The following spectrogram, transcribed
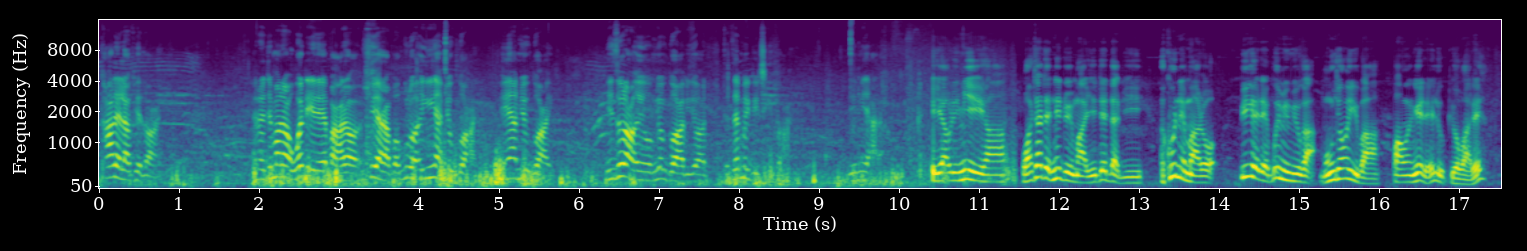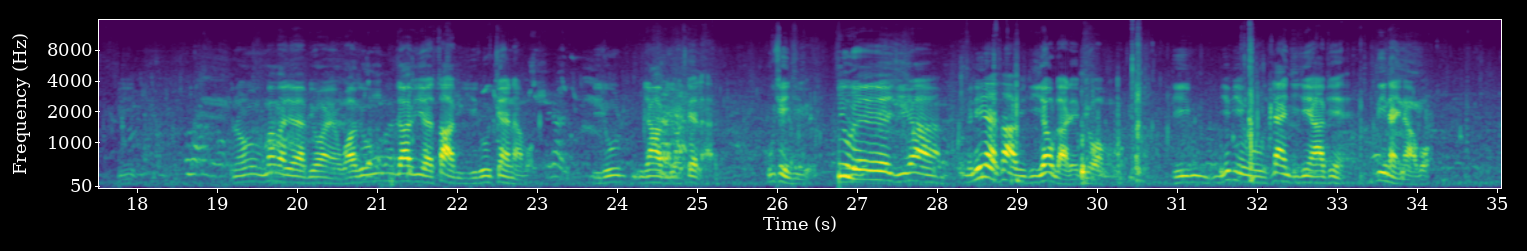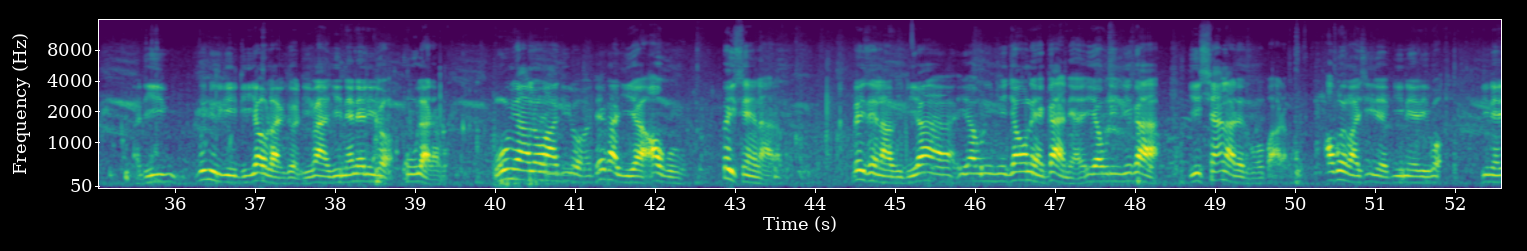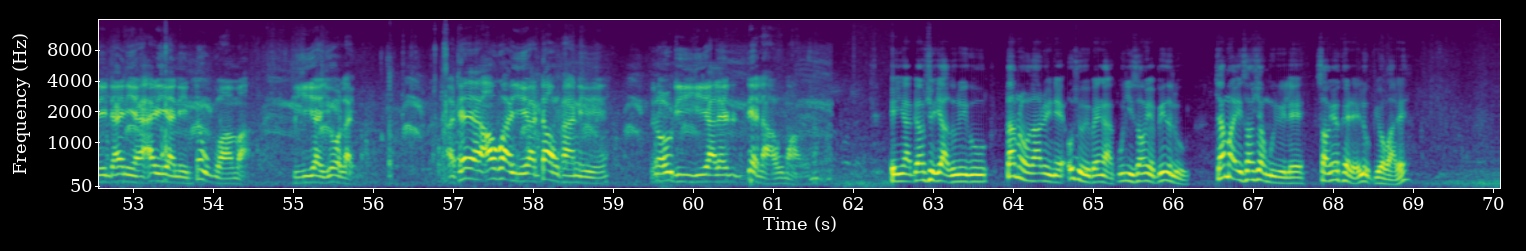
ခါးလေလောက်ဖြစ်သွားတယ်အဲ့တော့ကျမတို့ဝက်တွေထဲပါတော့ရွှေ့ရတာပေါ့အခုတော့အင်းကြီးကမြုပ်သွားပြီအင်းကမြုပ်သွားပြီရင်းစိုးတော်အိမ်ကိုမြုပ်သွားပြီးတော့တစ်သက်မိတ်တွေထိသွားတယ်နေမရတာအေယာဝတီမြစ်ရေဟာဝါထက်တဲ့နှစ်တွေမှာရေတက်တက်ပြီးအခုနှစ်မှာတော့ပြီးခဲ့တဲ့ပွင့်မြမျိုးကမုံချောင်းရေပါပါဝင်ခဲ့တယ်လို့ပြောပါတယ် ကျွန်တော်တို့မမရရပြောရရင်ဝါစုလာပြီးရစပြီးရေတို့ကြမ်းတာပေါ့ရေတို့ညပြီးတော့တက်လာတယ်ခုချိန်ကြီးပဲပြုပဲရေကမနေ့ကစပြီးဒီရောက်လာတယ်ပြောရမှာပေါ့ဒီမြစ်ပြင်ကိုလှမ်းကြည့်ခြင်းအပြင်သိနိုင်တာပေါ့အဒီဝိမြူကြီးဒီရောက်လာပြီဆိုတော့ဒီမှာရေနည်းနည်းလေးတော့ပိုးလာတာပေါ့မိုးများလုံးအားကြီးတော့အထက်ကရေကအောက်ကိုပိတ်ဆင်းလာတာပေါ့ပိတ်စင်လာပြီဒီကအေယာဝတီမြေကျောင်းနဲ့ကတ်နေအေယာဝတီမြေက ရေရှမ်းလာတဲ့သဘောပါတာပေါ့အောက်ဘက်မှာရှိတဲ့ပြည်နယ်တွေပေါ့ပြည်နယ်တွေတိုင်းတွေကအဲ့ဒီကနေတုတ်သွားမှဒီရေကရော့လိုက်မှာအထက်အောက်ကရေကတောင့်ခံနေရင်ကျွန်တော်တို့ဒီရေကလည်းတက်လာဦးမှာပဲအိမ်ယာပြောင်းရွှေ့ရသူတွေကိုတပ်မတော်သားတွေနဲ့အုပ်ချုပ်ရေးပိုင်းကကူညီဆောင်ရွက်ပေးသလိုကျန်းမာရေးဆောင်ရှောက်မှုတွေလည်းဆောင်ရွက်ခဲ့တယ်လို့ပြောပါတယ်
